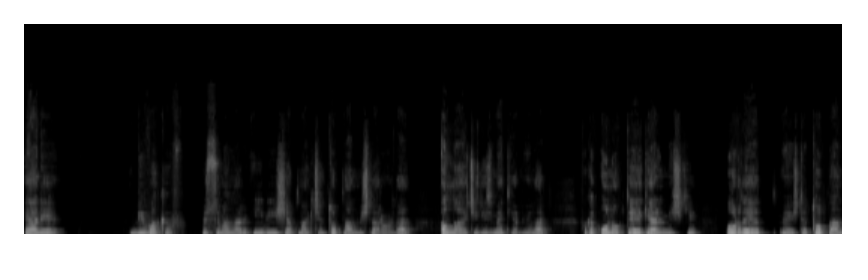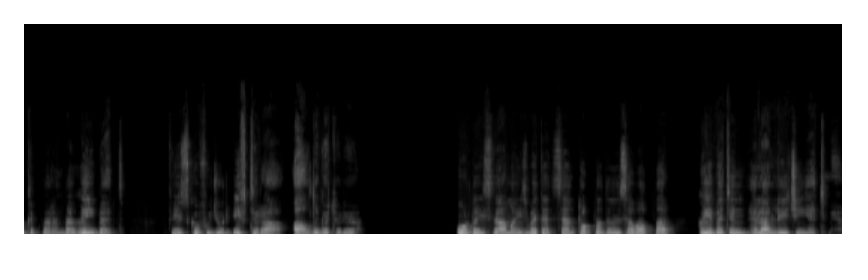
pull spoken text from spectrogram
Yani bir vakıf, Müslümanlar iyi bir iş yapmak için toplanmışlar orada. Allah için hizmet yapıyorlar. Fakat o noktaya gelmiş ki oraya işte toplantıklarında gıybet, fisku, fucur, iftira aldı götürüyor. Orada İslam'a hizmet etsen topladığın sevaplar gıybetin helalliği için yetmiyor.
